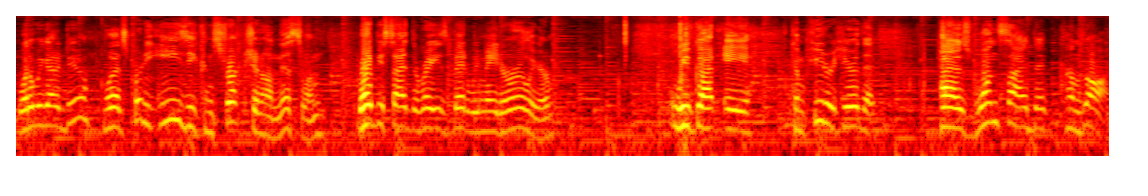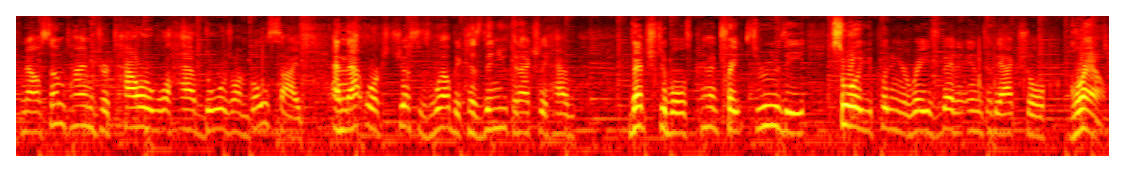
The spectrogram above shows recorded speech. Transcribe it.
What do we got to do? Well, it's pretty easy construction on this one. Right beside the raised bed we made earlier, we've got a computer here that has one side that comes off. Now sometimes your tower will have doors on both sides and that works just as well because then you can actually have vegetables penetrate through the soil you put in your raised bed and into the actual ground.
